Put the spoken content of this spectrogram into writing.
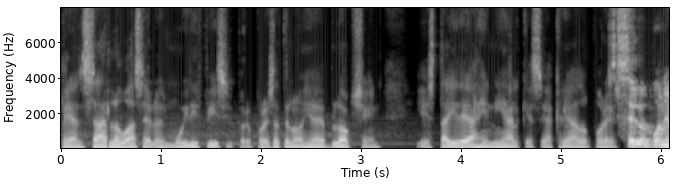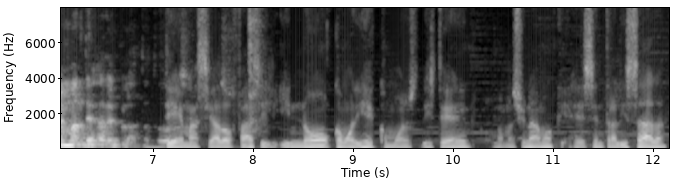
pensarlo o hacerlo, es muy difícil, pero por esa tecnología de blockchain y esta idea genial que se ha creado por eso. Se lo pone en bandeja de plata. demasiado fácil. Y no, como dije, como, como mencionamos, que es centralizada,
